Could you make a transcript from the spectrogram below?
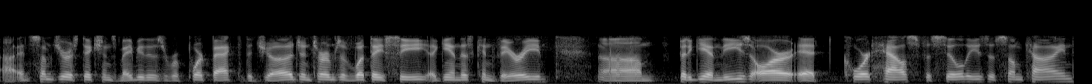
Uh, in some jurisdictions, maybe there's a report back to the judge in terms of what they see. Again, this can vary. Um, but again, these are at courthouse facilities of some kind.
